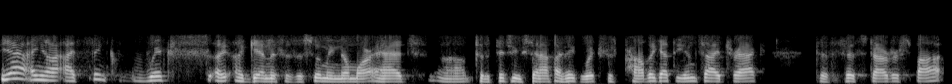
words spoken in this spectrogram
Yeah, you know, I think Wicks. Again, this is assuming no more ads uh, to the pitching staff. I think Wicks has probably got the inside track to the fifth starter spot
